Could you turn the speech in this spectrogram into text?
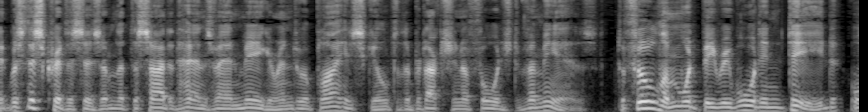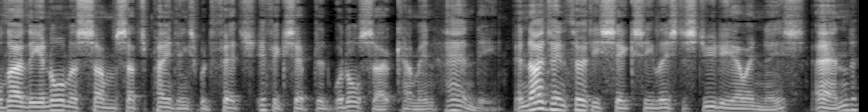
It was this criticism that decided Hans van Meegeren to apply his skill to the production of forged Vermeers. To fool them would be reward indeed, although the enormous sum such paintings would fetch, if accepted, would also come in handy. In 1936 he leased a studio in Nice and,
